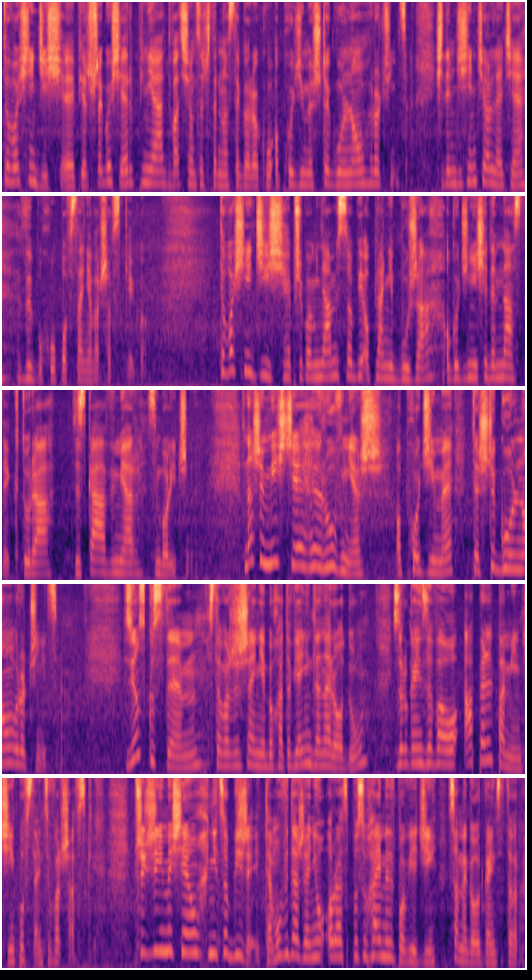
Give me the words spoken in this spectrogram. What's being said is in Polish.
To właśnie dziś, e, 1 sierpnia 2014 roku, obchodzimy szczególną rocznicę 70-lecie wybuchu Powstania Warszawskiego. To właśnie dziś przypominamy sobie o planie Burza o godzinie 17, która zyskała wymiar symboliczny. W naszym mieście również obchodzimy tę szczególną rocznicę. W związku z tym Stowarzyszenie Bełchatowianie dla Narodu zorganizowało apel pamięci powstańców warszawskich. Przyjrzyjmy się nieco bliżej temu wydarzeniu oraz posłuchajmy wypowiedzi samego organizatora.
